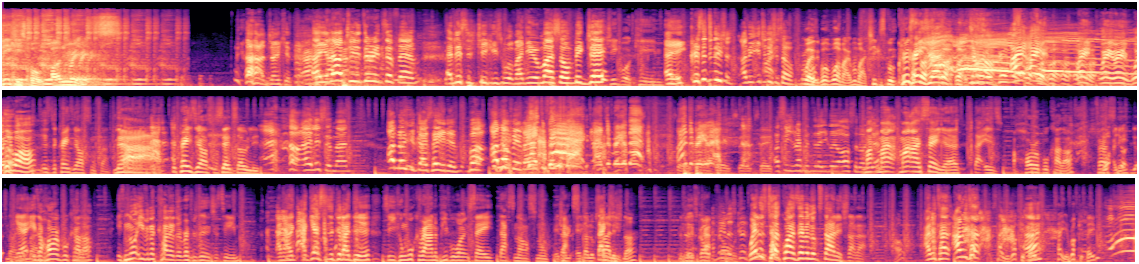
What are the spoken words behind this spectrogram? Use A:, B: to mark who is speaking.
A: Cheeky Sport on Rinse.
B: I'm joking. Uh, you're now tuning to Rinse FM, and this is Cheeky Sport, man. You and myself, Big J.
C: Cheeky Akeem.
B: Hey, Chris, introduce us. I mean, introduce yourself. bro.
D: What, is it? what, what am I? What am I? Cheeky Sport, Chris.
C: Crazy
D: what?
C: Arsenal.
D: What, what, Cheeky
C: No,
D: spook? Chris?
C: I-
D: What, what,
C: I-
D: what, what,
C: Wait, wait, wait. What you are is the crazy Arsenal fan.
D: Nah.
C: The crazy Arsenal fan.
D: Sense only.
B: Hey, listen, man. I know you guys hate him, but I love him. I had to bring him back. I had to bring him back. I see he's rapping today. You got your Arsenal,
C: My,
B: yeah?
C: my, my I say, yeah, that is a horrible colour. Firstly,
D: You're- you're- no,
C: yeah, it's a horrible colour. It's not even a colour that represents your team. And I, I guess it's a good idea, so you can walk around and people won't say that's an Arsenal
D: It don't,
C: tracksuit.
D: it don't look
C: Thank
D: stylish,
C: you.
D: nah. It looks
C: crap.
B: I think it looks good.
C: When does turquoise ever look stylish like that?
D: Oh,
C: How many times? How many times?
D: that's how you rock it,
C: Huh?
D: baby. That's how you rock it, baby.
B: Oh, damn.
